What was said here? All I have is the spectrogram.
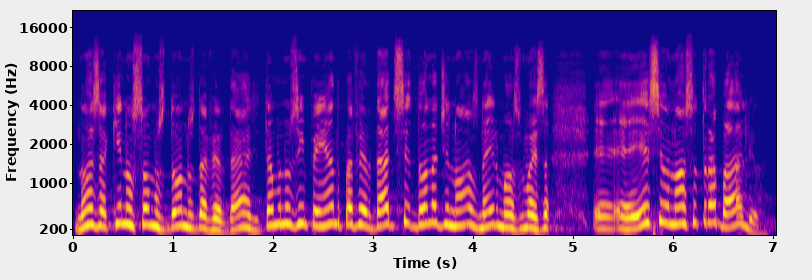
Nós aqui não somos donos da verdade, estamos nos empenhando para a verdade ser dona de nós, né, irmãos? Mas é, é, esse é o nosso trabalho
